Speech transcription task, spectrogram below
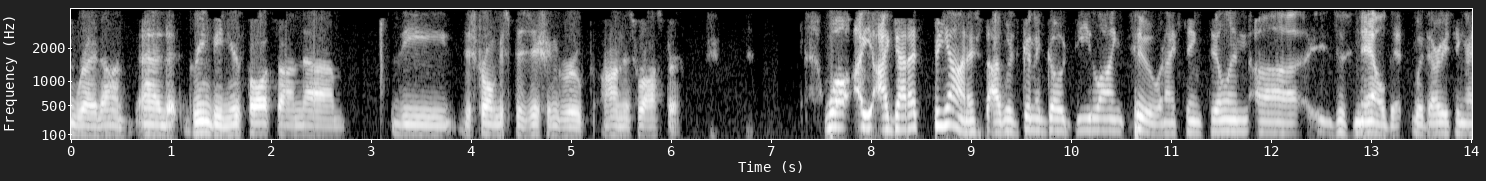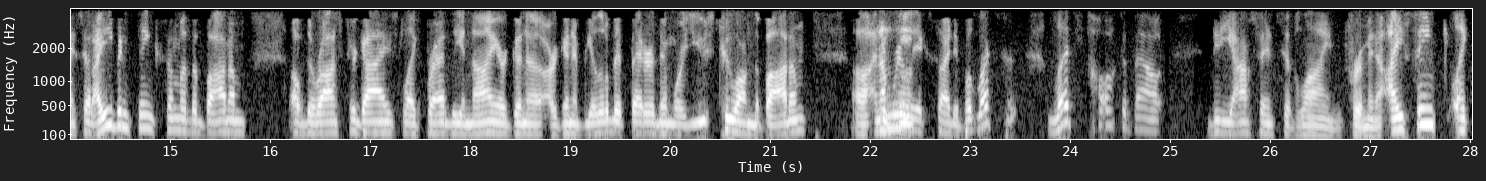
Right on. And Green Bean, your thoughts on um, the the strongest position group on this roster? Well, I, I gotta be honest. I was gonna go D line too, and I think Dylan uh, just nailed it with everything I said. I even think some of the bottom of the roster guys like Bradlee Anae are gonna are gonna be a little bit better than we're used to on the bottom, uh, and I'm mm-hmm. really excited. But let's let's talk about the offensive line for a minute. I think, like,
